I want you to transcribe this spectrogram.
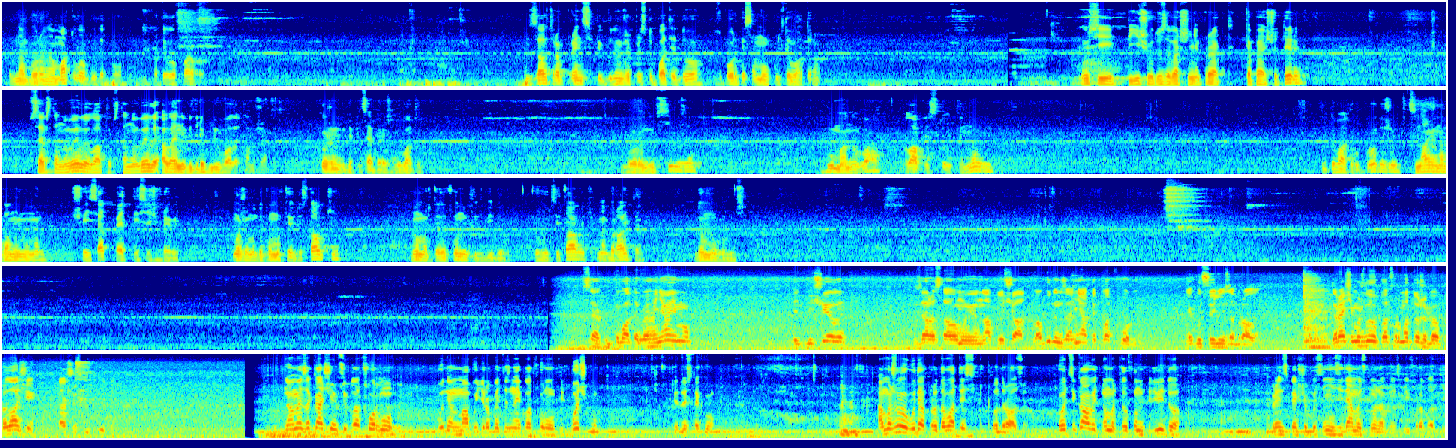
одна борона матова буде, бо не хватило фарби. І завтра, в принципі, будемо вже приступати до зборки самого культиватора. Ось і підійшов до завершення проект КПС-4. Все встановили, лапи встановили, але не відрегулювали там вже. Кожен буде під себе регулювати. Борони всі вже. Гума нова, лапи стойки нові. Культиватор у продажу. Ціною на даний момент 65 тисяч гривень. Можемо допомогти в доставці. Номер телефону під відео. Кого цікавить, набирайте, домовимося. Все, культиватор виганяємо, підключили. І зараз ставимо його на площадку, а будемо заганяти платформу, яку сьогодні забрали. До речі, можливо, платформа теж буде в продажі, так що слідкуйте. Ну а ми закачуємо цю платформу, будемо, мабуть, робити з неї платформу під бочку. Під ось таку. А можливо буде продаватись одразу. Кого цікавить, номер телефону під відео. В принципі, якщо по ціні зійдемось, можна в принципі і продати.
